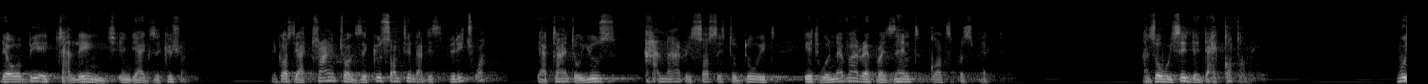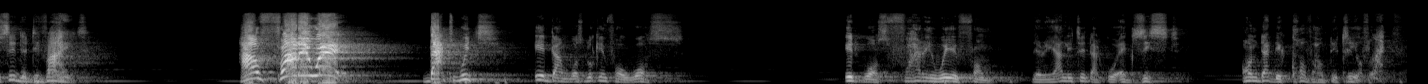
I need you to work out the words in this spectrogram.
there will be a challenge in their execution because they are trying to execute something that is spiritual they are trying to use carnal resources to do it. It will never represent God's perspective. And so we see the dichotomy. We see the divide. How far away that which Adam was looking for was. It was far away from the reality that will exist under the cover of the tree of life.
